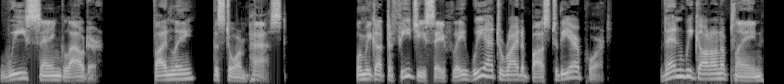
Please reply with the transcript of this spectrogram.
we sang louder. Finally, the storm passed. When we got to Fiji safely, we had to ride a bus to the airport. Then we got on a plane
